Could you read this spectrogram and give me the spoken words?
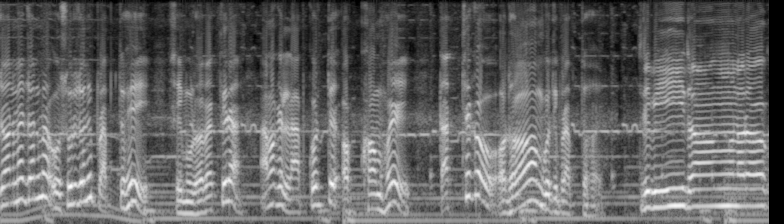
জন্মে জন্মে অসুরজনী প্রাপ্ত হয়ে সেই মূঢ় ব্যক্তিরা আমাকে লাভ করতে অক্ষম হয়ে তার থেকেও অধম গতি প্রাপ্ত হয়। ত্রিবিধং নরক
